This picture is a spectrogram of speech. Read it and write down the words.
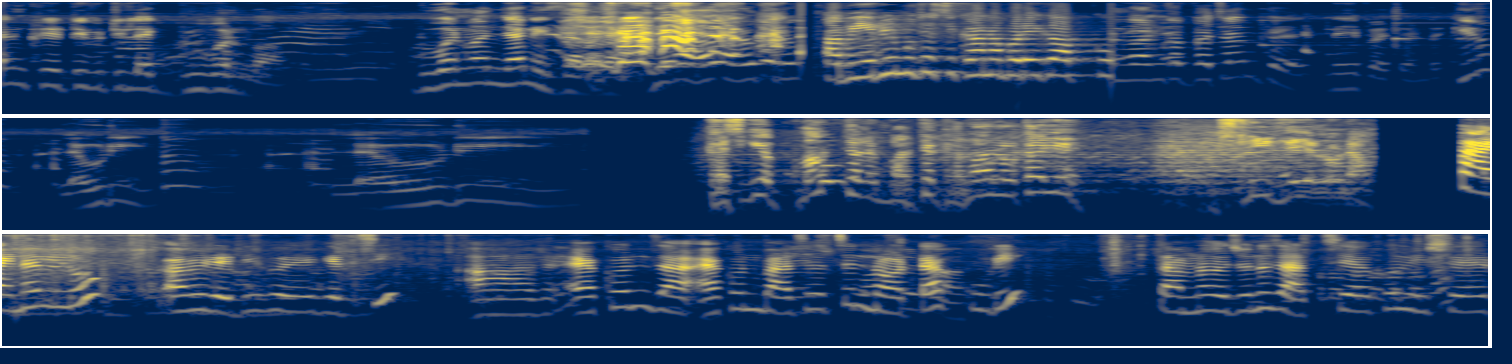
and creativity like Bhuvan one Bhuvan one जानिस जरा देखा है रुको, रुको। अब ये भी मुझे सिखाना पड़ेगा आपको भुवन वन का पहचानते हैं? नहीं पहचानते क्यों लौड़ी लौड़ी ফাইনাল লুক আমি রেডি হয়ে গেছি আর এখন যা এখন বাজে হচ্ছে নটা কুড়ি তো আমরা ওই জন্য যাচ্ছি এখন ইসের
